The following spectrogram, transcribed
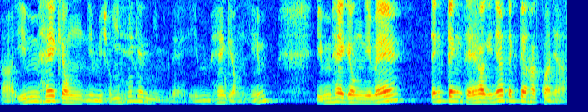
아 임혜경님이셨군요. 이혜경님. 네, 임혜경님. 임혜경님의 땡땡 대학이냐 땡땡 학과냐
